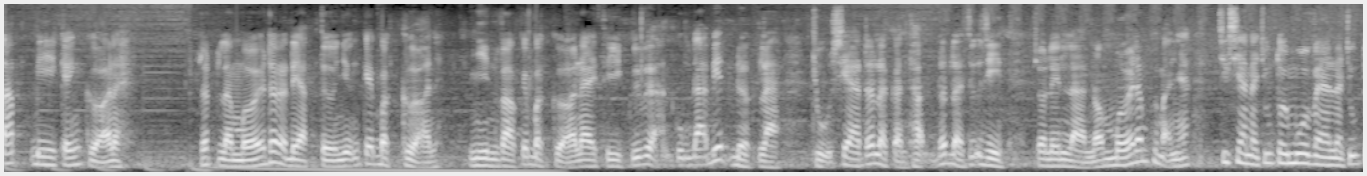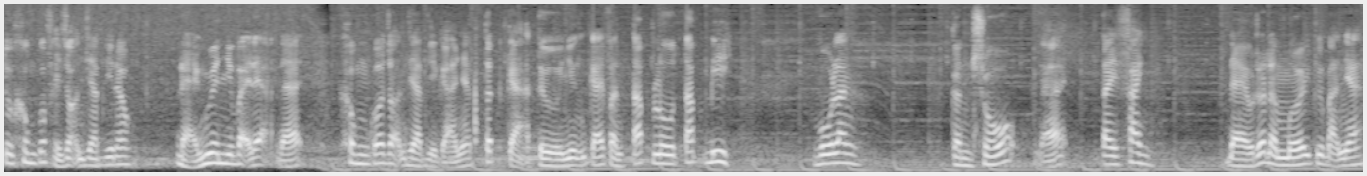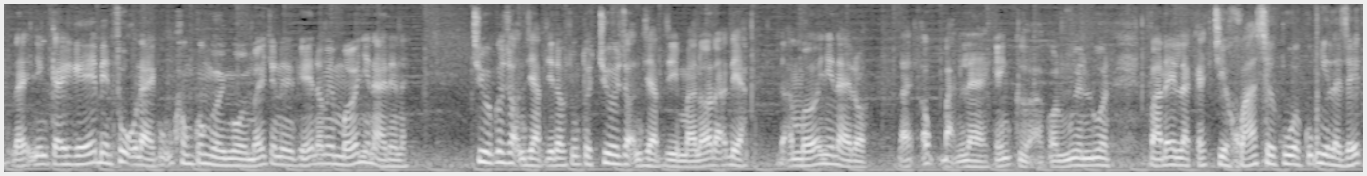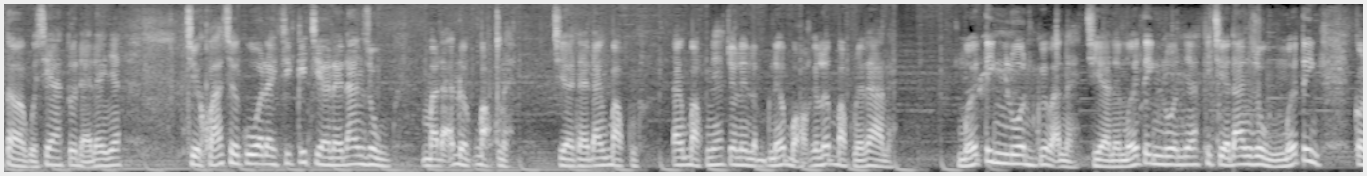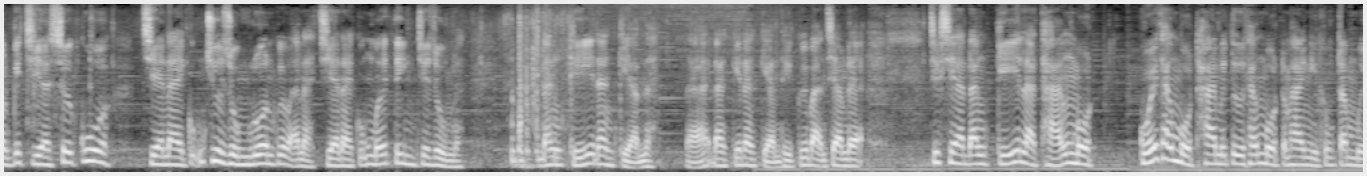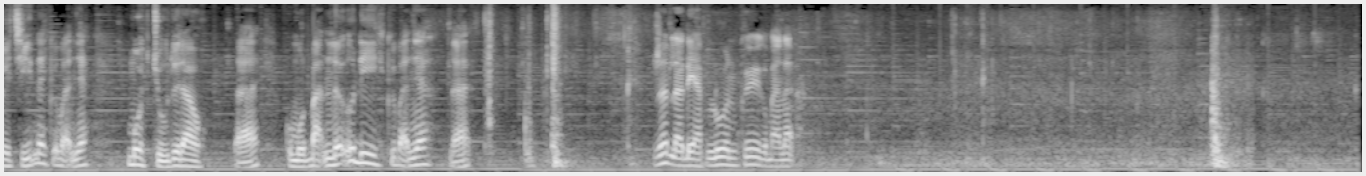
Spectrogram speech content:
tắp bi cánh cửa này rất là mới, rất là đẹp từ những cái bậc cửa này. Nhìn vào cái bậc cửa này thì quý vị bạn cũng đã biết được là chủ xe rất là cẩn thận, rất là giữ gìn, cho nên là nó mới lắm các bạn nhé. Chiếc xe này chúng tôi mua về là chúng tôi không có phải dọn dẹp gì đâu. Để nguyên như vậy đấy ạ. Đấy, không có dọn dẹp gì cả nhé. Tất cả từ những cái phần tắp lô, tắp bi, vô lăng, cần số, đấy, tay phanh đều rất là mới quý bạn nhé. Đấy, những cái ghế bên phụ này cũng không có người ngồi mấy, cho nên ghế nó mới mới như này đây này chưa có dọn dẹp gì đâu, chúng tôi chưa dọn dẹp gì mà nó đã đẹp, đã mới như này rồi. Đấy, ốc bản lề, cánh cửa còn nguyên luôn. Và đây là cái chìa khóa sơ cua cũng như là giấy tờ của xe. Tôi để đây nhé. Chìa khóa sơ cua đây, cái chìa này đang dùng mà đã được bọc này. Chìa này đang bọc đang bọc nhé, cho nên là nếu bỏ cái lớp bọc này ra này, mới tinh luôn quý bạn này. Chìa này mới tinh luôn nhá cái chìa đang dùng mới tinh. Còn cái chìa sơ cua, chìa này cũng chưa dùng luôn quý bạn này. Chìa này cũng mới tinh, chưa dùng này. Đăng ký, đăng kiểm này đấy, đăng ký, đăng kiểm thì quý bạn xem đây ạ. Chiếc xe đăng ký là tháng 1 cuối tháng 1 24 tháng 1 năm 2019 đây quý bạn nhé. Một chủ từ đầu, đấy, của một bạn nữ đi quý bạn nhé. Đấy. Rất là đẹp luôn quý các bạn ạ.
